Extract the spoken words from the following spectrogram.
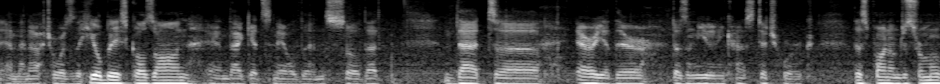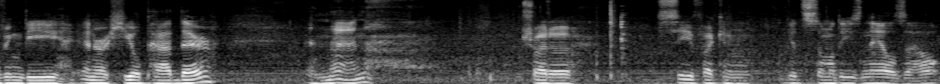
and then afterwards the heel base goes on and that gets nailed in. So that that uh, area there doesn't need any kind of stitch work at this point I'm just removing the inner heel pad there and then try to see if I can get some of these nails out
